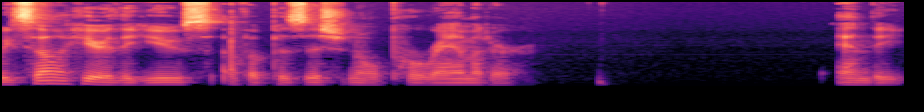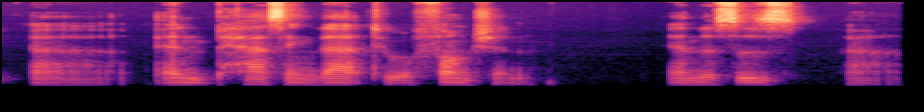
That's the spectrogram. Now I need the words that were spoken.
We saw here the use of a positional parameter and the uh, and passing that to a function. And this is uh,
